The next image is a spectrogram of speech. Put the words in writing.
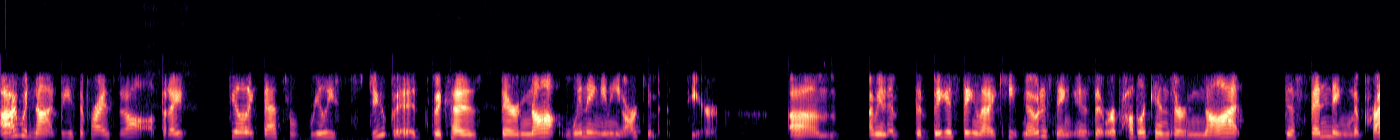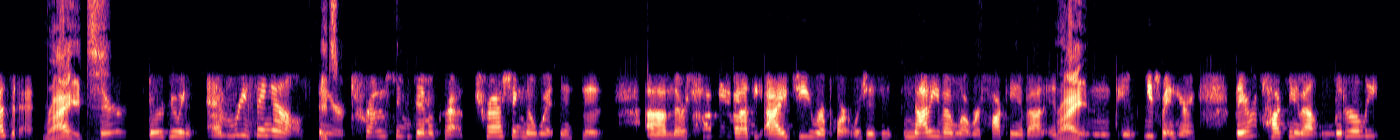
I would not be surprised at all. But I feel like that's really stupid because they're not winning any arguments here. Um, I mean, the, the biggest thing that I keep noticing is that Republicans are not defending the president. Right. They're they're doing everything else. They It's- are trashing Democrats, trashing the witnesses. Um, they're talking about the IG report, which is not even what we're talking about in, Right. in the impeachment hearing. They're talking about literally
